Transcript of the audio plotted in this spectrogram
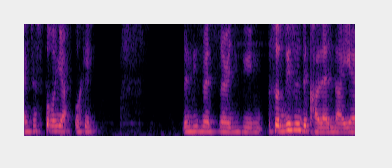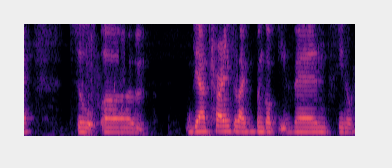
I just put, oh yeah, okay. Elizabeth is already viewing. So this is the calendar, yeah. So um they are trying to like bring up events, you know,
